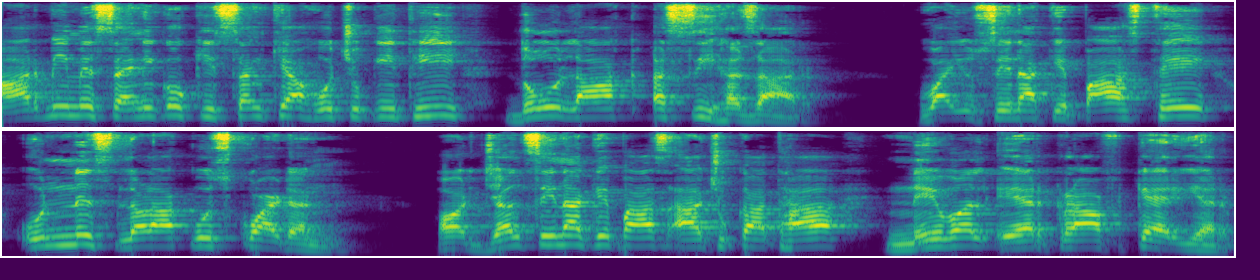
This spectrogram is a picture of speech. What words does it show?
आर्मी में सैनिकों की संख्या हो चुकी थी दो लाख अस्सी हज़ार। वायुसेना के पास थे 19 लड़ाकू स्क्वाड्रन और जल सेना के पास आ चुका था नेवल एयरक्राफ्ट कैरियर।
